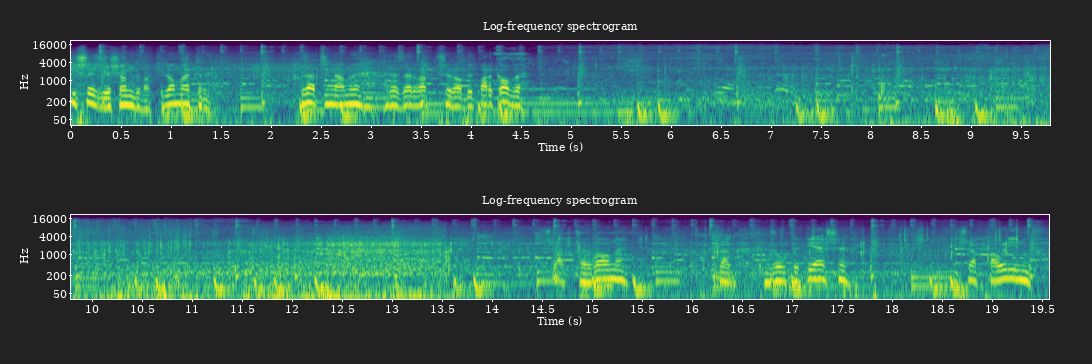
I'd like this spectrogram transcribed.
i 62 km. Zaczynamy rezerwat przyrody parkowe. Szlak czerwony, szlak żółty pieszy, i szlak Paulinów.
